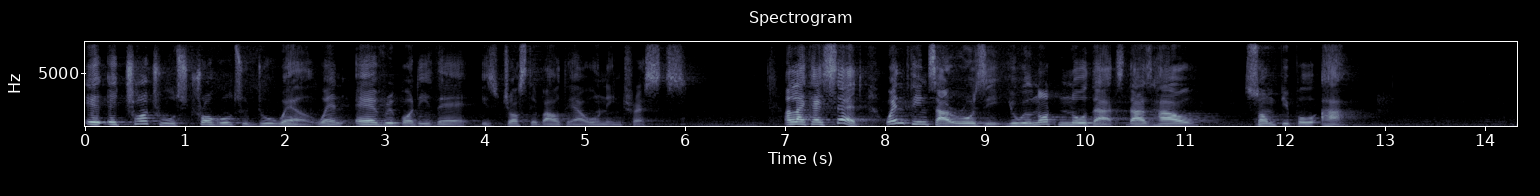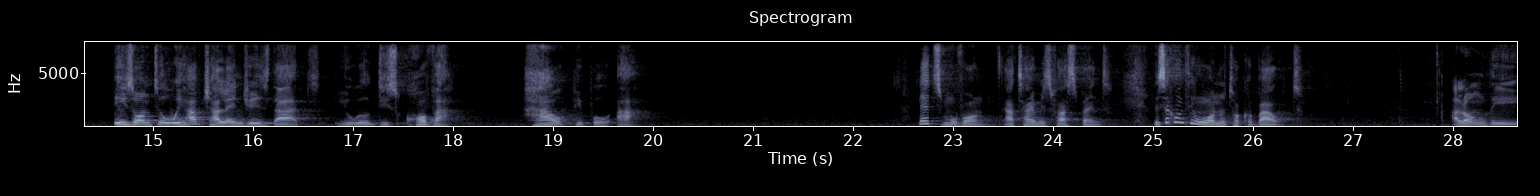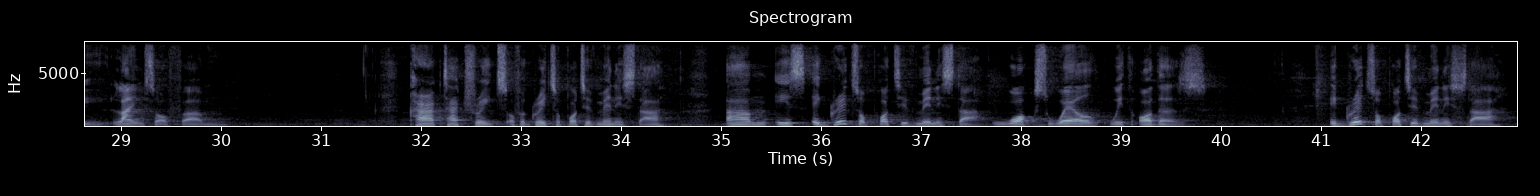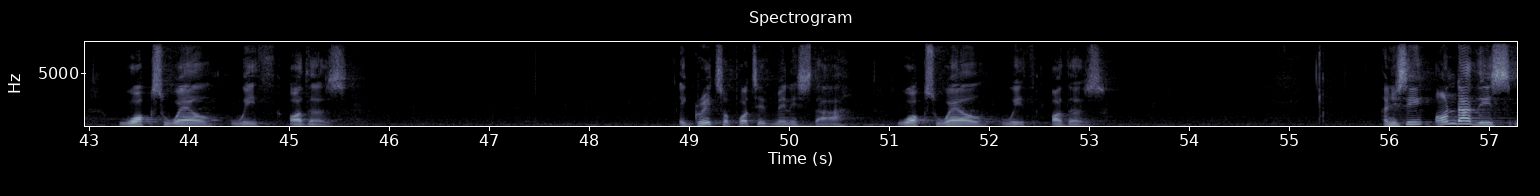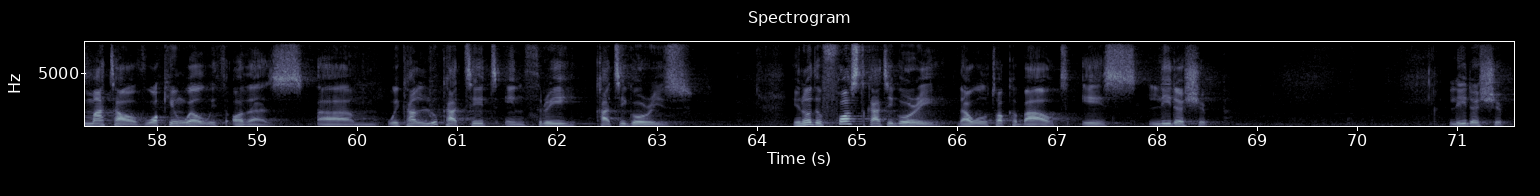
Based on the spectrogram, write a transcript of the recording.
A, a, church will struggle to do well when everybody there is just about their own interests. And like I said, when things are rosy, you will not know that. That's how some people are. It's until we have challenges that you will discover how people are. Let's move on. Our time is fast spent. The second thing we want to talk about, along the lines of um, character traits of a great supportive minister, um, is a great supportive minister works well with others. A great supportive minister works well with others. A great supportive minister works well with others. And you see, under this matter of working well with others, um, we can look at it in three categories. You know, the first category that we'll talk about is leadership. Leadership.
